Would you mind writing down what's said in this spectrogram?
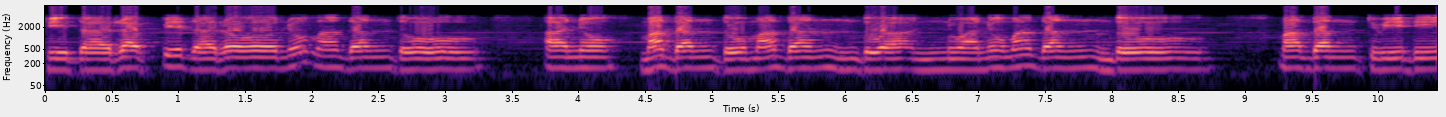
पितरपितरोऽनुमदन्तु। अनु मदन्तु मदन्त्वन्वनुमदन्तु मदन्त्विदि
